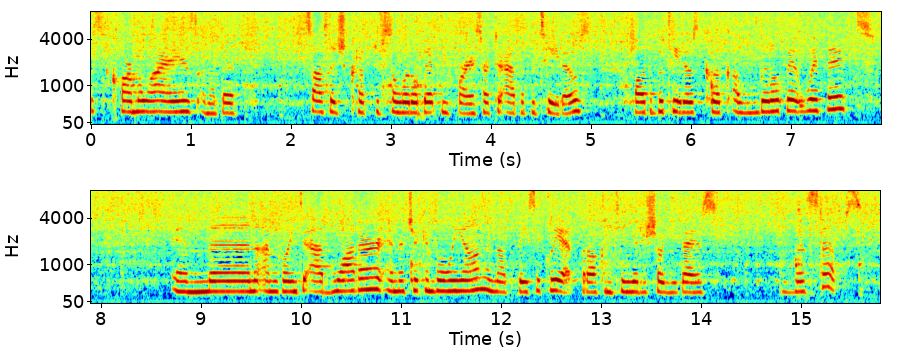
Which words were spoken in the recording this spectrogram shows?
this caramelize the sausage cook just a little bit before I start to add the potatoes. I'll let the potatoes cook a little bit with it. And then I'm going to add water and the chicken bouillon and that's basically it. But I'll continue to show you guys the steps.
